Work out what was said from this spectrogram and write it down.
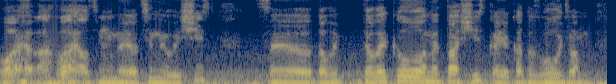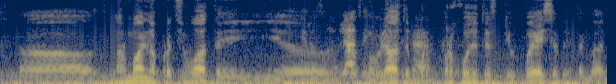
IELTS мене оцінили 6, це далеко не та шістка, яка дозволить вам е, нормально працювати е, розмовляти, розмовляти, про- проходити співбесіди і так далі.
